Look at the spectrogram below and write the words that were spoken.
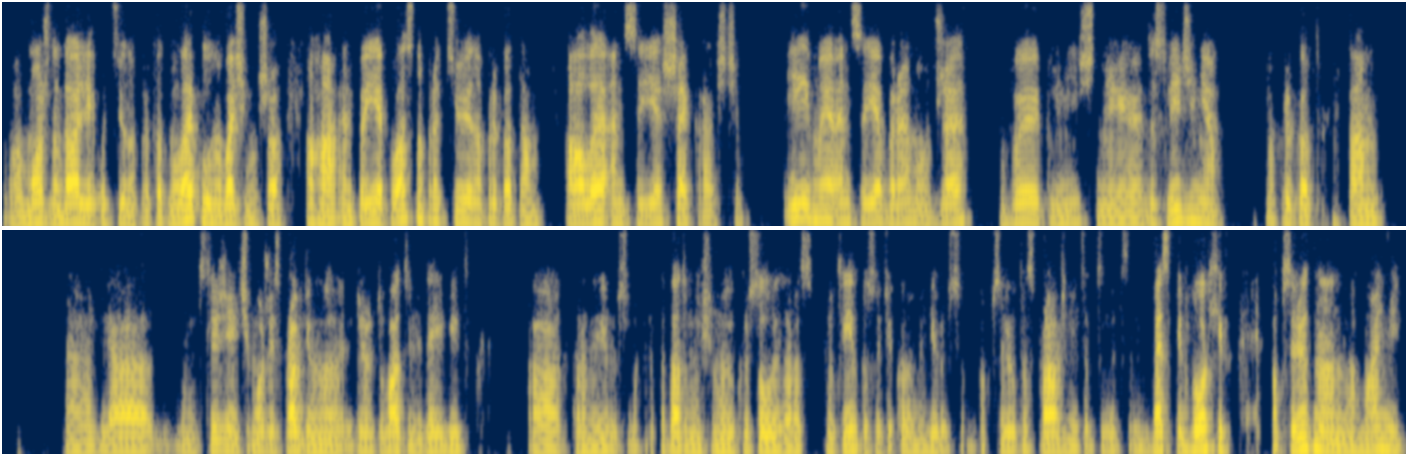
можна далі оцю, наприклад, молекулу, ми бачимо, що ага, НПЄ класно працює, наприклад, там, але НСЕ ще краще. І ми НСЕ беремо вже в клінічні дослідження, наприклад, там для дослідження, чи може і справді воно рятувати людей від коронавірусу, наприклад, да, тому що ми використовуємо зараз протеїн, по суті, коронавірусу. Абсолютно справжній, тобто без підвохів, абсолютно нормальні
